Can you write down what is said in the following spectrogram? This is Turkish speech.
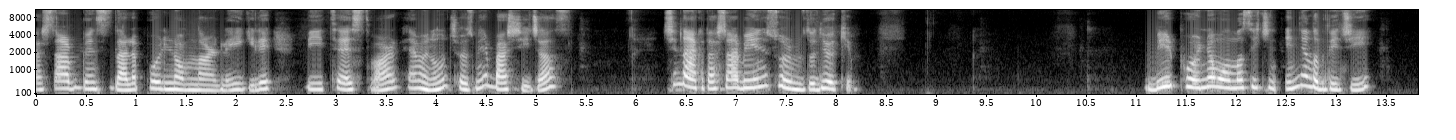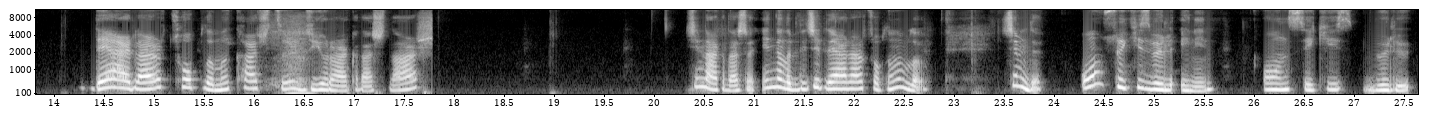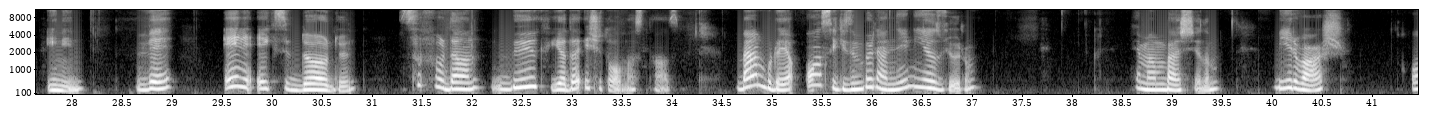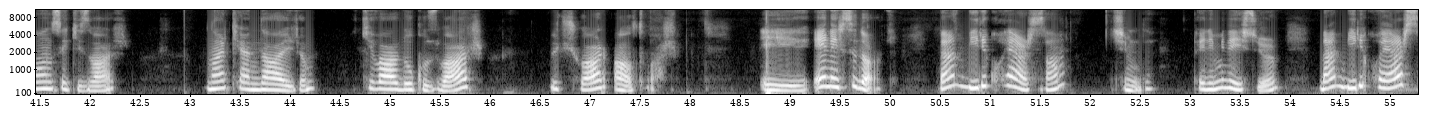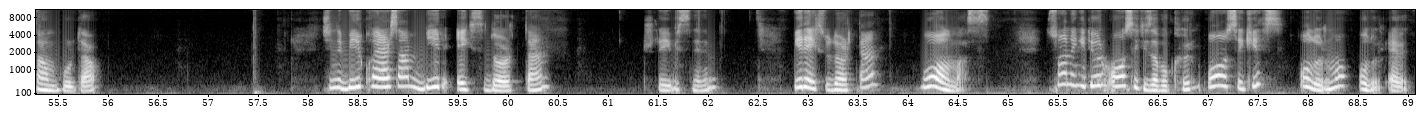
arkadaşlar. Bugün sizlerle polinomlarla ilgili bir test var. Hemen onu çözmeye başlayacağız. Şimdi arkadaşlar birinci sorumuzda diyor ki bir polinom olması için en alabileceği değerler toplamı kaçtır diyor arkadaşlar. Şimdi arkadaşlar en alabileceği değerler toplamını bulalım. Şimdi 18 bölü n'in 18 bölü n'in ve n eksi 4'ün sıfırdan büyük ya da eşit olması lazım. Ben buraya 18'in bölenlerini yazıyorum. Hemen başlayalım. 1 var. 18 var. Bunlar kendi ayrım. 2 var 9 var. 3 var 6 var. Ee, n eksi 4. Ben 1'i koyarsam şimdi kalemi değiştiriyorum. Ben 1'i koyarsam burada Şimdi 1'i koyarsam 1 eksi 4'ten şurayı bir silelim. 1 eksi 4'ten bu olmaz. Sonra gidiyorum 18'e bakıyorum. 18 olur mu? Olur. Evet.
